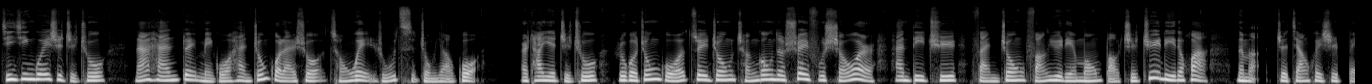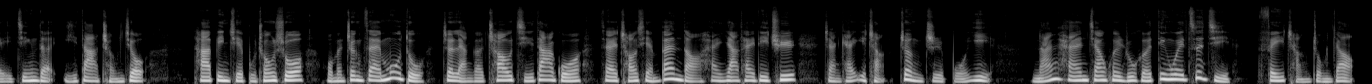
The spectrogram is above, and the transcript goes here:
金星圭是指出，南韩对美国和中国来说从未如此重要过。而他也指出，如果中国最终成功的说服首尔和地区反中防御联盟保持距离的话，那么这将会是北京的一大成就。他并且补充说，我们正在目睹这两个超级大国在朝鲜半岛和亚太地区展开一场政治博弈，南韩将会如何定位自己非常重要。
